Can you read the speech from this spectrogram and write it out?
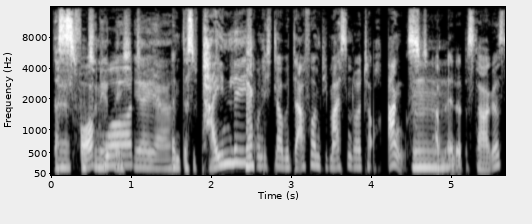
das ja, ist awkward, nicht. Ja, ja. ähm, das ist peinlich Mhm. und ich glaube, davor haben die meisten Leute auch Angst Mhm. am Ende des Tages.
